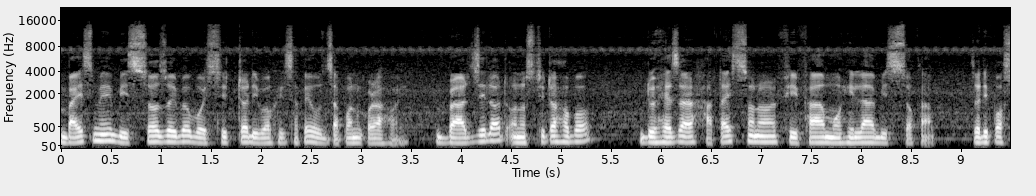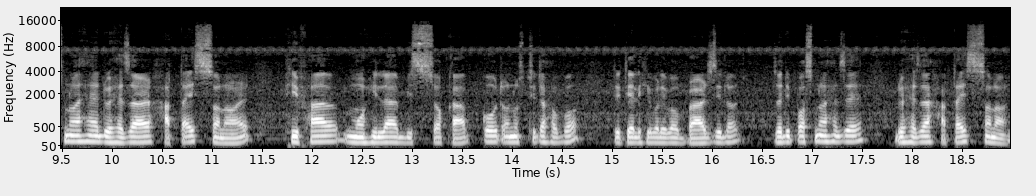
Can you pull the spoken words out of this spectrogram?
বাইছ মে' বিশ্ব জৈৱ বৈচিত্ৰ্য দিৱস হিচাপে উদযাপন কৰা হয়। ব্ৰাজিলত অনুষ্ঠিত হ'ব দুহেজাৰ সাতাইছ চনৰ ফিফা মহিলা বিশ্বকাপ। যদি প্ৰশ্ন আহে দুহেজাৰ সাতাইছ চনৰ ফিফা মহিলা বিশ্বকাপ ক'ত অনুষ্ঠিত হ'ব তেতিয়া লিখিব লাগিব ব্ৰাজিলত। যদি প্ৰশ্ন আহে যে দুহেজাৰ সাতাইছ চনত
